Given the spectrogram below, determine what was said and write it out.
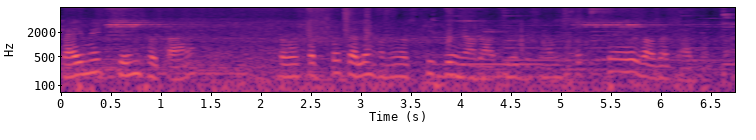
क्लाइमेट चेंज होता है तो सबसे पहले हमें उसकी जो याद आती है जिसे हम सबसे ज़्यादा प्यार करते हैं।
